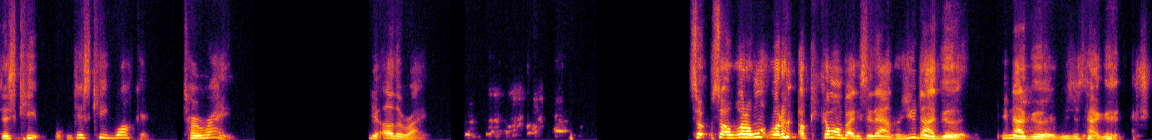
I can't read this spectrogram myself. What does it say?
Just keep, just keep walking. Turn right. Your other right. So, so what I want, what I, okay, come on back and sit down because you're not good. You're not good. You're just not good.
